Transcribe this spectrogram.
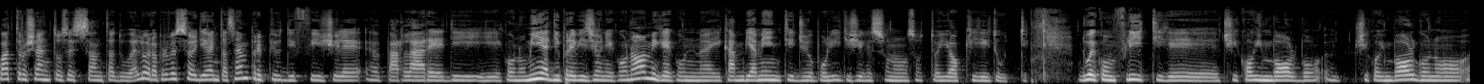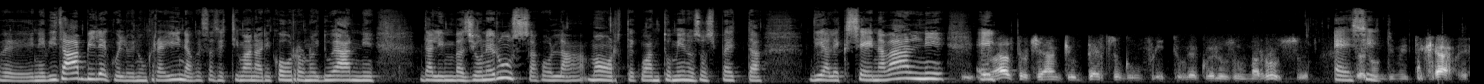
462. Allora, professore, diventa sempre più difficile eh, parlare di economia di previsioni economiche con i cambiamenti geopolitici che sono sotto gli occhi di tutti. Due conflitti che ci, ci coinvolgono è inevitabile, quello in Ucraina, questa settimana ricorrono i due anni dall'invasione russa con la morte quantomeno sospetta di Alexei Navalny. Sì, tra l'altro c'è anche un terzo conflitto che è quello sul Mar Rosso, eh, sì. Dimenticare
